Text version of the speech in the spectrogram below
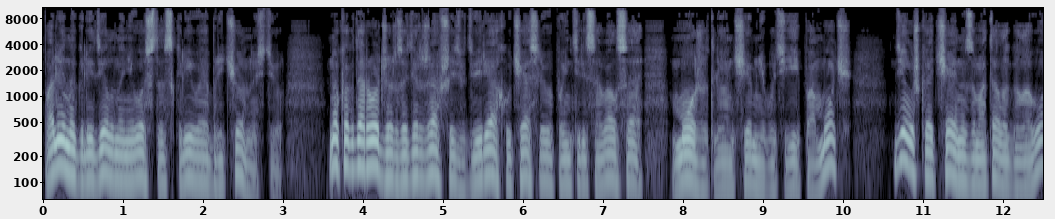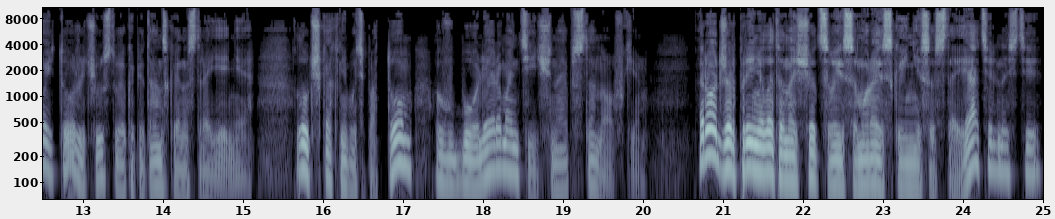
Полина глядела на него с тоскливой обреченностью — но когда Роджер, задержавшись в дверях, участливо поинтересовался, может ли он чем-нибудь ей помочь, девушка отчаянно замотала головой, тоже чувствуя капитанское настроение. Лучше как-нибудь потом, в более романтичной обстановке. Роджер принял это насчет своей самурайской несостоятельности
